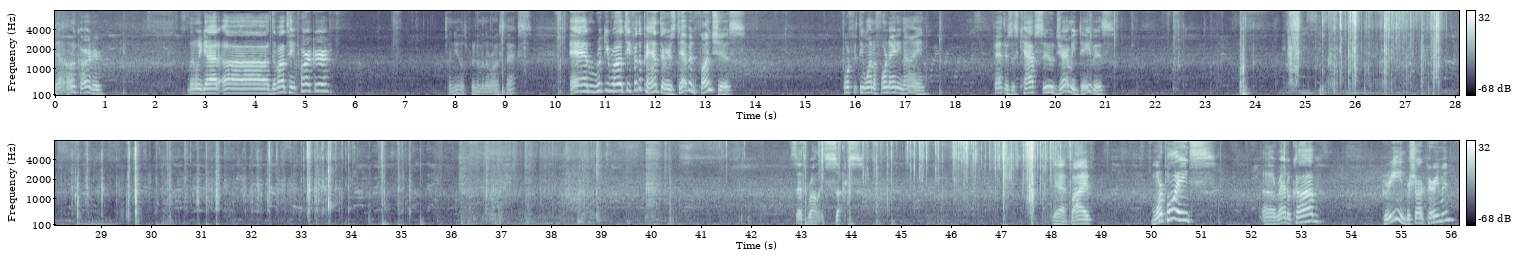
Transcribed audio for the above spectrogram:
Yeah, on Carter. Then we got uh, DeVante Parker. I knew I was putting them in the wrong stacks. And rookie royalty for the Panthers, Devin Funchess. 451 to 499. Panthers is Cav Sue, Jeremy Davis. Rollins sucks. Yeah, five. More points. Uh, Randall Cobb. Green, Breshad Perryman.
